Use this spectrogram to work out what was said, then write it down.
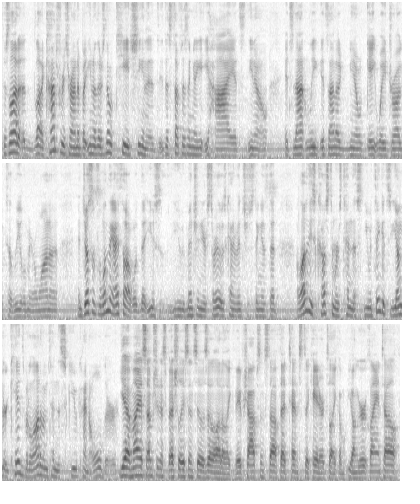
there's a lot of a lot of controversy around it, but you know there's no THC in it. This stuff isn't going to get you high. It's you know it's not le- it's not a you know gateway drug to legal marijuana. And Joseph, the one thing I thought that you you mentioned in your story that was kind of interesting is that a lot of these customers tend to you would think it's younger kids but a lot of them tend to skew kind of older yeah my assumption especially since it was at a lot of like vape shops and stuff that tends to cater to like a younger clientele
